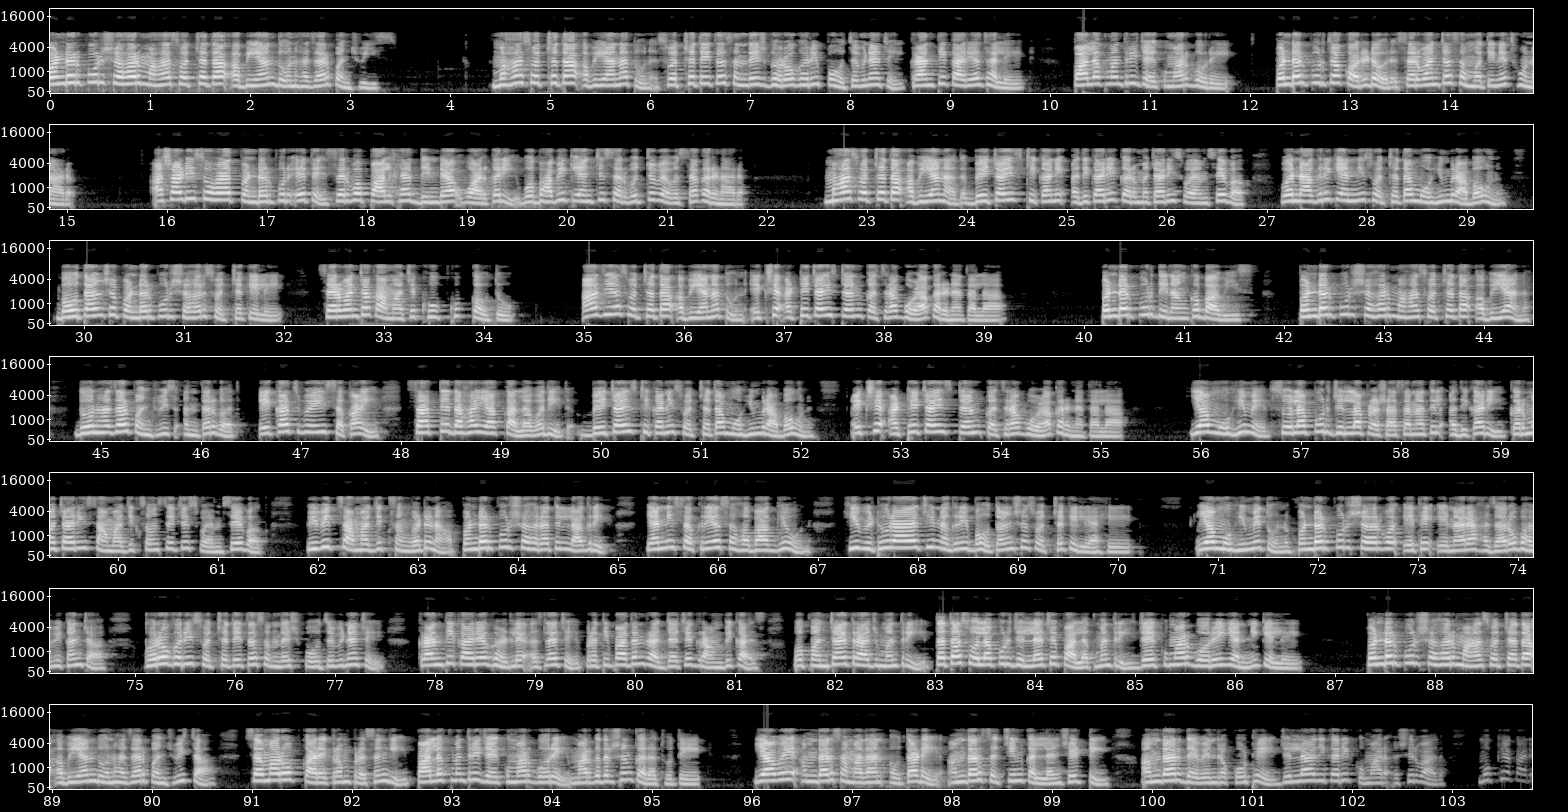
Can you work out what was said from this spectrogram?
पंढरपूर शहर महास्वच्छता अभियान दोन हजार पंचवीस. महास्वच्छता अभियानातून स्वच्छतेचा संदेश घरोघरी पोहोचविण्याचे क्रांतिकार्य झाले. पालकमंत्री जयकुमार गोरे. पंढरपूरचा कॉरिडॉर सर्वांच्या संमतीनेच होणार. आषाढी सोहळ्यात पंढरपूर येथे सर्व पालख्यात दिंड्या वारकरी व भाविक यांची सर्वोच्च व्यवस्था करणार. महास्वच्छता अभियानात बेचाळीस ठिकाणी अधिकारी कर्मचारी स्वयंसेवक व नागरिक यांनी स्वच्छता मोहीम राबवून बहुतांश पंढरपूर शहर स्वच्छ केले. सर्वांच्या कामाचे खूप खूप कौतुक. आज या स्वच्छता अभियानातून एकशे अठ्ठेचाळीस टन कचरा गोळा करण्यात आला. पंढरपूर दिनांक बावीस. पंढरपूर शहर महास्वच्छता अभियान दोन हजार पंचवीस अंतर्गत एकाच वेळी सकाळी सात ते दहा या कालावधीत बेचाळीस ठिकाणी स्वच्छता मोहीम राबवून एकशे अठ्ठेचाळीस टन कचरा गोळा करण्यात आला. या मोहिमेत सोलापूर जिल्हा प्रशासनातील अधिकारी कर्मचारी सामाजिक संस्थेचे स्वयंसेवक विविध सामाजिक संघटना पंढरपूर शहरातील नागरिक यांनी सक्रिय सहभाग घेऊन ही विठुरायाची नगरी बहुतांश स्वच्छ केली आहे. या मोहिमेतून पंढरपूर शहर व येथे येणाऱ्या हजारो भाविकांच्या घरोघरी स्वच्छतेचा संदेश पोहोचविण्याचे क्रांतिकार्य घडले असल्याचे प्रतिपादन राज्याचे ग्रामविकास व पंचायत राज मंत्री तथा सोलापूर जिल्ह्याचे पालकमंत्री जयकुमार गोरे यांनी केले. पंढरपूर शहर महास्वच्छता अभियान दोन हजार पंचवीसचा समारोप कार्यक्रम प्रसंगी पालकमंत्री जयकुमार गोरे मार्गदर्शन करत होते. यावेळी आमदार समाधान अवताडे आमदार सचिन कल्याण शेट्टी आमदार देवेंद्र कोठे जिल्हाधिकारी कुमार आशीर्वाद मुख्य कार्य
